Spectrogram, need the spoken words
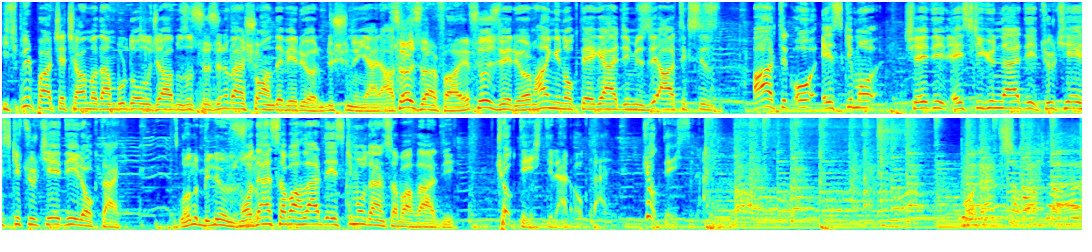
hiçbir parça çalmadan burada olacağımızın sözünü ben şu anda veriyorum. Düşünün yani. Artık Söz ver Fahir. söz veriyorum hangi noktaya geldiğimizi artık siz artık o eski mo şey değil eski günler değil Türkiye eski Türkiye değil Oktay. Onu biliyoruz. canım. Modern sabahlarda eski modern sabahlar değil. Çok değiştiler Oktay. Çok değiştiler. Modern Sabahlar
